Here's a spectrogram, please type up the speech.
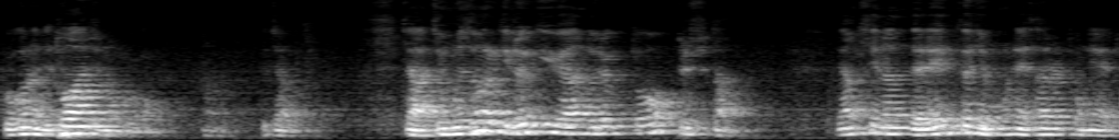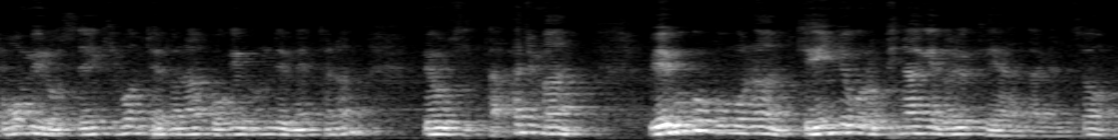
그거는 이제 도와주는 거고. 어, 그죠? 자, 전문성을 기르기 위한 노력도 필수다. 양 씨는 내레이터 전문 회사를 통해 도우미로서의 기본 태도나 고객 응대 멘트는 배울 수 있다. 하지만 외국어 부분은 개인적으로 피나게 노력해야 한다면서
